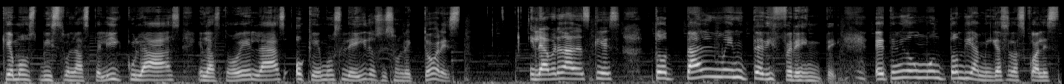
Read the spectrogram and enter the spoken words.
que hemos visto en las películas, en las novelas o que hemos leído si son lectores. Y la verdad es que es totalmente diferente. He tenido un montón de amigas las cuales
